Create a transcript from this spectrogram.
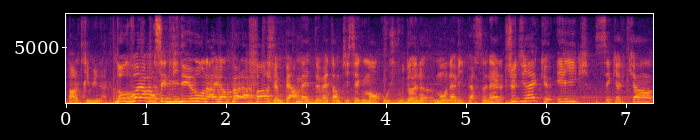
par le tribunal. Donc voilà pour cette vidéo, on arrive un peu à la fin. Je vais me permettre de mettre un petit segment où je vous donne mon avis personnel. Je dirais que Eric, c'est quelqu'un,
